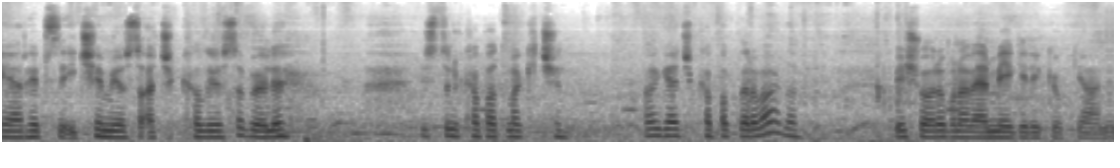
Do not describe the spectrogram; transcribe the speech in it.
Eğer hepsini içemiyorsa, açık kalıyorsa böyle üstünü kapatmak için. Ha gerçi kapakları var da 5 euro buna vermeye gerek yok yani.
